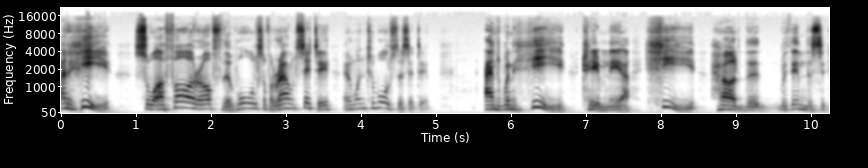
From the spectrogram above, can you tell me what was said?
And he saw afar off the walls of a round city and went towards the city. And when he came near, he heard the within the. city.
